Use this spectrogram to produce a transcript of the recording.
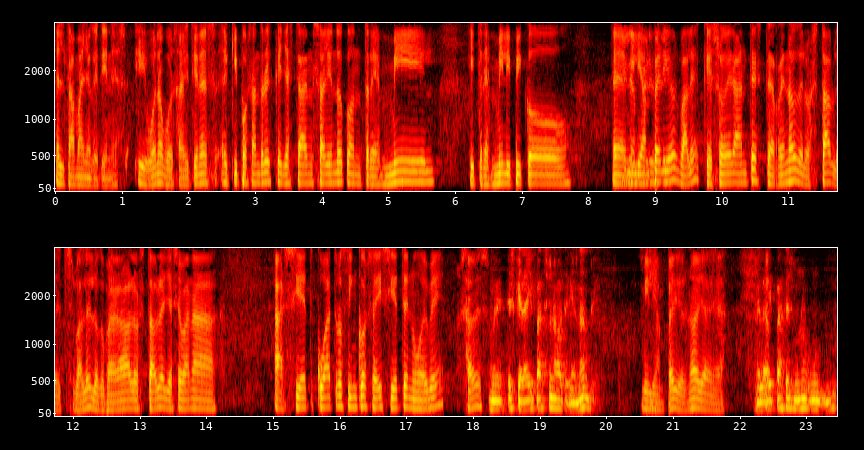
el tamaño que tienes. Y bueno, pues ahí tienes equipos Android que ya están saliendo con 3000 y 3000 y pico eh, Miliamperios, ¿vale? Que eso era antes terreno de los tablets, ¿vale? Lo que para los tablets ya se van a a 7, 4, 5, 6, 7, 9, ¿sabes? Es que el iPad es una batería andante. Miliamperios, ¿no? Ya, ya. El iPad es uno- un-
